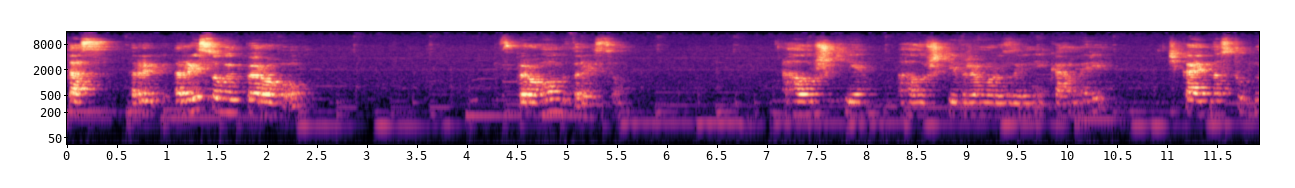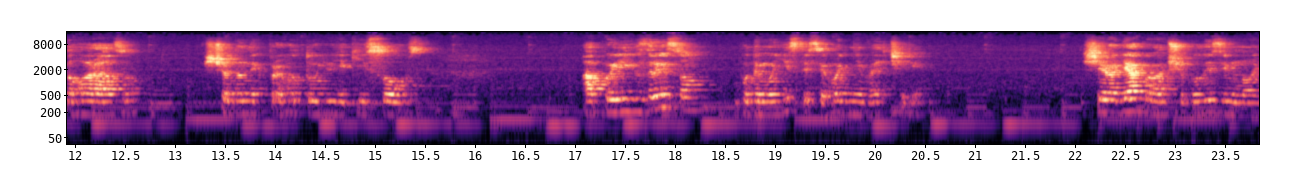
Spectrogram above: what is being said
та з рисовим пирогом. З пирогом з рисом. Галушки, галушки вже в морозильній камері. Чекають наступного разу, що до них приготую, який соус. А пиріг з рисом будемо їсти сьогодні ввечері. Щиро дякую вам, що були зі мною.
